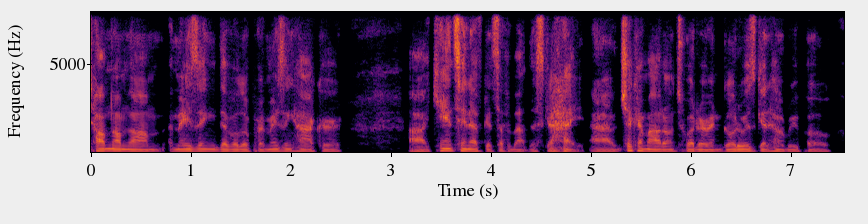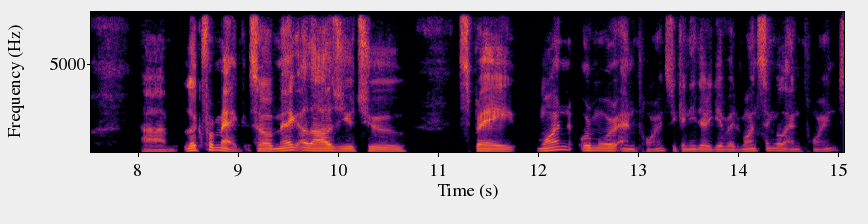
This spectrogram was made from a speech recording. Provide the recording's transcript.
TomNomNom, amazing developer, amazing hacker. Uh, can't say enough good stuff about this guy. Uh, check him out on Twitter and go to his GitHub repo. Um, look for Meg. So Meg allows you to spray one or more endpoints. You can either give it one single endpoint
